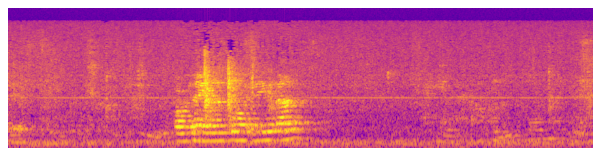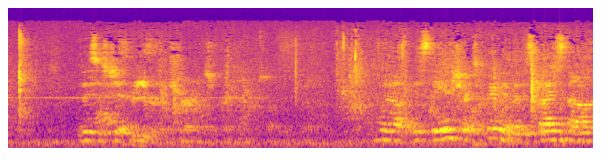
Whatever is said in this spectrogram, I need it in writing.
to? Are we paying unemployment to anybody? This is For just, your insurance premiums. well, it's the insurance premium, but it's based on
